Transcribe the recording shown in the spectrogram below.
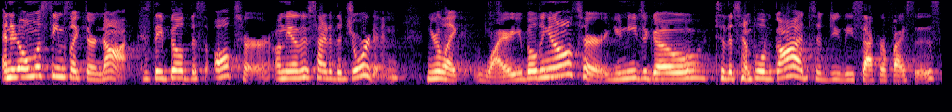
And it almost seems like they're not, because they build this altar on the other side of the Jordan. And you're like, why are you building an altar? You need to go to the temple of God to do these sacrifices.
